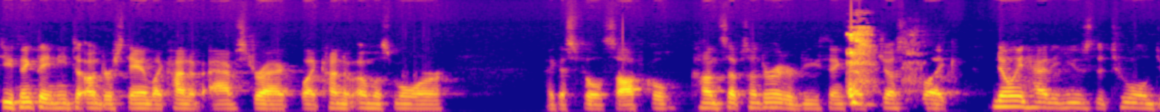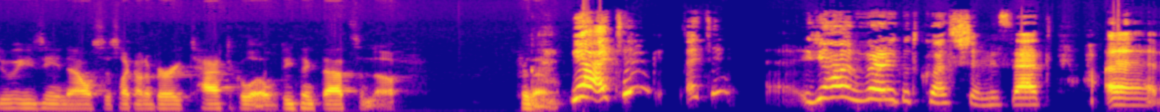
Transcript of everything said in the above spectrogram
do you think they need to understand like kind of abstract, like kind of almost more I guess, philosophical concepts under it, or do you think that's just like knowing how to use the tool and do easy analysis, like on a very tactical level? Do you think that's enough for them? Yeah, I think I think you have a very good question. Is that uh,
